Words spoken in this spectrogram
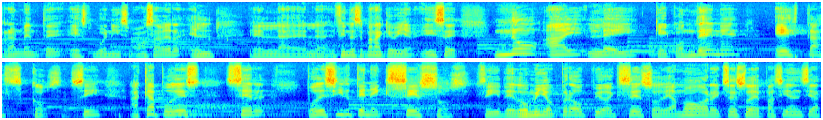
realmente es buenísimo. Vamos a ver el, el, fin de semana que viene. dice, no hay ley que condene estas cosas. ¿sí? Acá podés ser, podés irte en excesos, ¿sí? de dominio propio, exceso de amor, exceso de paciencia.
